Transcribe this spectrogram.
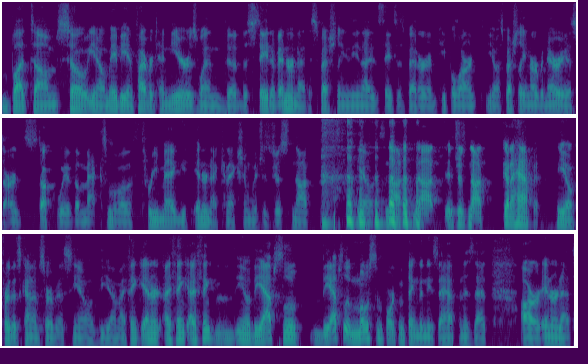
but um, so you know, maybe in five or ten years, when the the state of internet, especially in the United States, is better, and people aren't, you know, especially in urban areas, aren't stuck with a maximum of a three meg internet connection, which is just not, you know, it's not not it's just not going to happen. You know for this kind of service you know the um, i think enter- i think i think you know the absolute the absolute most important thing that needs to happen is that our internet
